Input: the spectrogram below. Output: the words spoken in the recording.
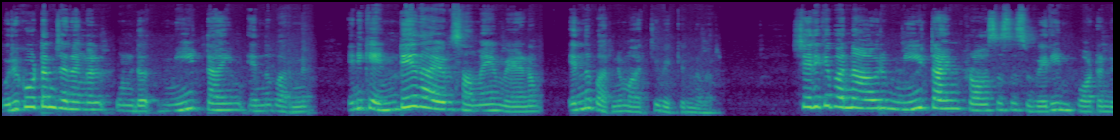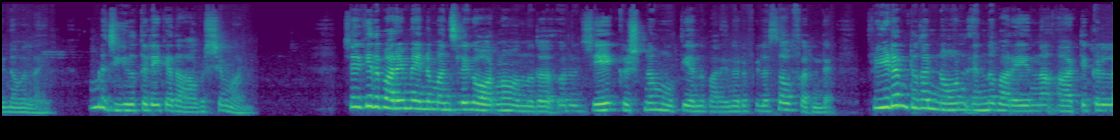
ഒരു കൂട്ടം ജനങ്ങൾ ഉണ്ട് മീ ടൈം എന്ന് പറഞ്ഞ് എനിക്ക് എന്റേതായ ഒരു സമയം വേണം എന്ന് പറഞ്ഞ് മാറ്റിവെക്കുന്നവർ ശരിക്കും പറഞ്ഞാൽ ആ ഒരു me time process is very important in our life നമ്മുടെ ജീവിതത്തിലേക്ക് അത് ആവശ്യമാണ്. ശരിക്കും ഇത് പറയുമ്പോൾ എന്റെ മനസ്സിലേക്ക് ഓർമ്മ വന്നത് ഒരു ജെ കൃഷ്ണമൂർത്തി എന്ന് പറയുന്ന ഒരു ഫിലോസോഫറിന്റെ ഫ്രീഡം ടു ദ നോൺ എന്ന് പറയുന്ന ആർട്ടിക്കിളിൽ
